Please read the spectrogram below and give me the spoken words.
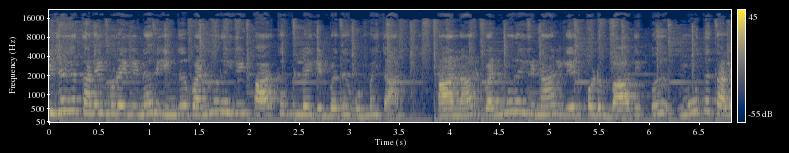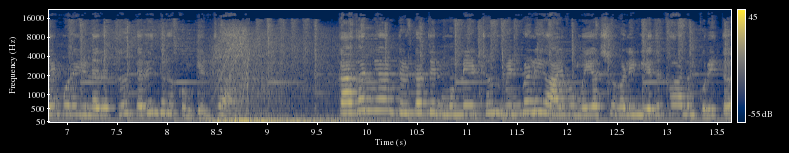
இன்றைய தலைமுறையினர் இங்கு வன்முறையை பார்க்கவில்லை என்பது உண்மைதான். ஆனால் வன்முறையினால் ஏற்படும் பாதிப்பு மூத்த தலைமுறையினருக்கு தெரிந்திருக்கும் என்றார். ககன்யான் திட்டத்தின் முன்னேற்றம் விண்வெளி ஆய்வு முயற்சிகளின் எதிர்காலம் குறித்து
